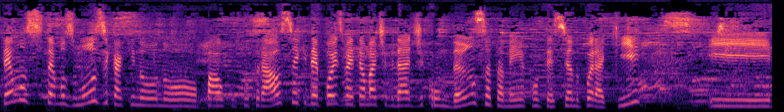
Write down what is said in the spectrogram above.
temos, temos música aqui no, no palco cultural. Sei que depois vai ter uma atividade com dança também acontecendo por aqui. E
